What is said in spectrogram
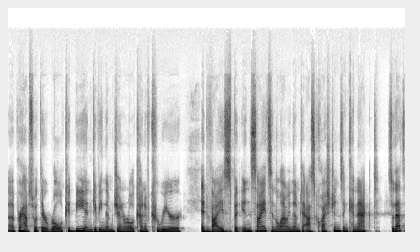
uh, perhaps what their role could be, and giving them general kind of career advice, but insights and allowing them to ask questions and connect. So that's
